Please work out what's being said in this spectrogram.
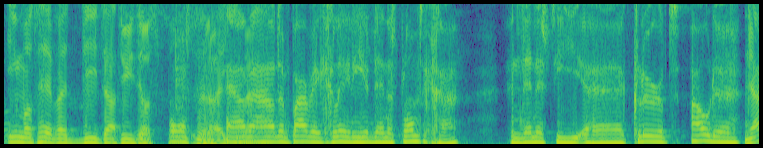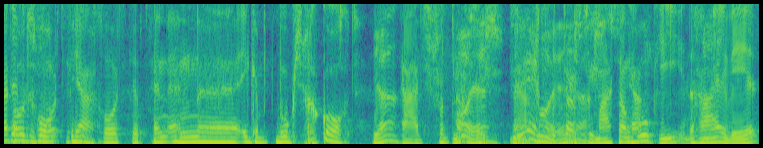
iemand hebben die dat, Die dat- sponsoren. je we hadden een paar weken geleden hier Dennis Plantinga. En Dennis die eh, kleurt oude Ja, dat heb ik foto's. gehoord. Ik ja. heb gehoord. Ik heb het En, en eh, ik heb het boekje gekocht. Ja? Ja, het is Mooi, hè? fantastisch. Ja, Het is echt mooi, hè? fantastisch. Maar zo'n Ja. boekje, dan ga je weer.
